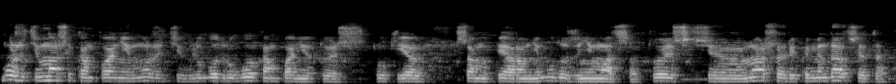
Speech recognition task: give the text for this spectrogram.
Можете в нашей компании, можете в любой другой компании. То есть тут я сам пиаром не буду заниматься. То есть э, наша рекомендация это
